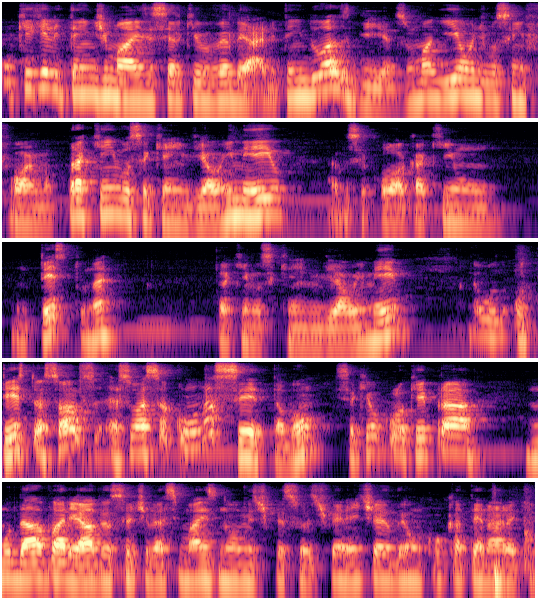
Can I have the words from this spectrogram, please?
o que, que ele tem de mais esse arquivo VBA? Ele tem duas guias. Uma guia onde você informa para quem você quer enviar o e-mail. Aí você coloca aqui um, um texto, né? Para quem você quer enviar o e-mail. O, o, texto é só, é só essa coluna C, tá bom? Isso aqui eu coloquei para mudar a variável se eu tivesse mais nomes de pessoas diferentes. Eu dei um concatenar aqui.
